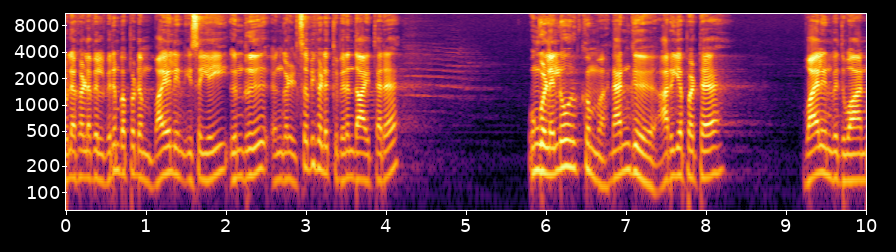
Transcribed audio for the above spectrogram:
உலகளவில் விரும்பப்படும் வயலின் இசையை இன்று எங்கள் செவிகளுக்கு விருந்தாய் தர உங்கள் எல்லோருக்கும் நன்கு அறியப்பட்ட வயலின் வித்வான்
